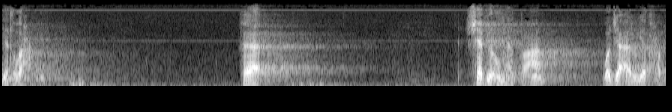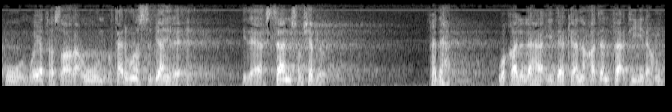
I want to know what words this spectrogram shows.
يتضحكون. فشبعوا من الطعام وجعلوا يضحكون ويتصارعون. وتعرفون الصبيان إذا استانسوا شبعوا فذهب وقال لها إذا كان غدا فأتي إلى عمر.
